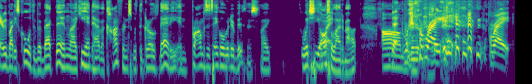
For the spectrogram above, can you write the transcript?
everybody's cool with it. But back then, like he had to have a conference with the girl's daddy and promise to take over their business, like which he also lied about. That- Um, right right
